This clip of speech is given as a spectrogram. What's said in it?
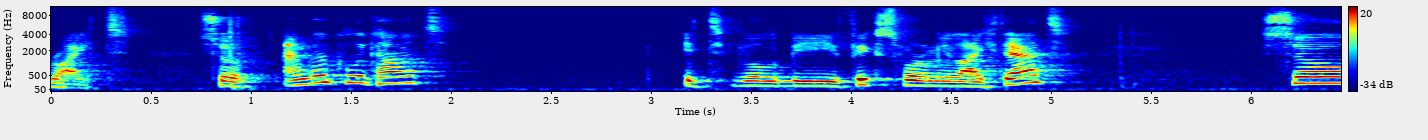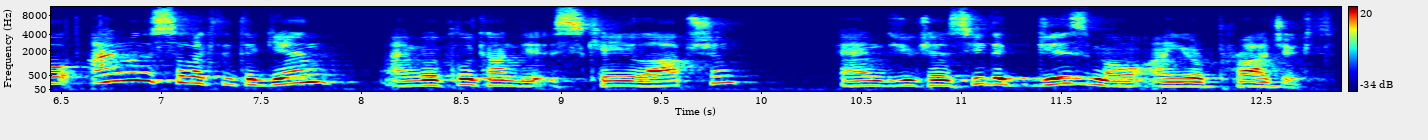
right. So I'm going to click on it. It will be fixed for me like that. So I'm going to select it again. I'm going to click on the scale option and you can see the gizmo on your project.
